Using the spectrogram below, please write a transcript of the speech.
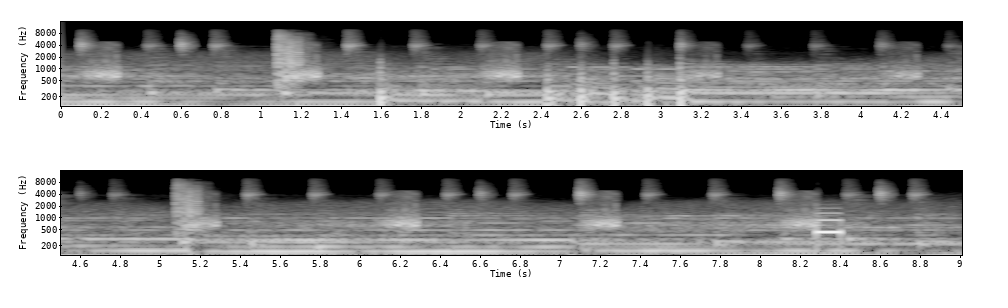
Thank you.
